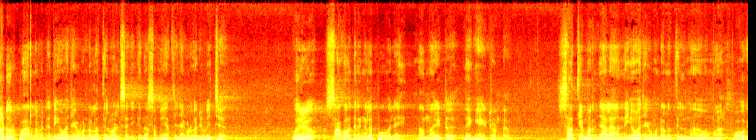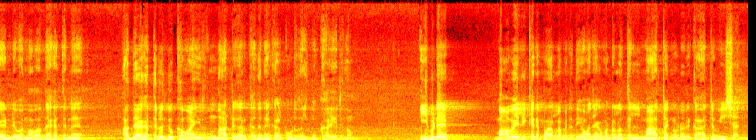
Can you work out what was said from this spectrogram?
അടൂർ പാർലമെന്റ് നിയോജക മണ്ഡലത്തിൽ മത്സരിക്കുന്ന സമയത്ത് ഞങ്ങൾ ഒരുമിച്ച് ഒരു സഹോദരങ്ങളെപ്പോലെ നന്നായിട്ട് നീങ്ങിയിട്ടുണ്ട്. സത്യം പറഞ്ഞാൽ ആ നിയോജക മണ്ഡലത്തിൽ പോകേണ്ടി വന്നത് അദ്ദേഹത്തിന് അദ്ദേഹത്തിനും ദുഃഖമായിരുന്നു നാട്ടുകാർക്ക് അതിനേക്കാൾ കൂടുതൽ ദുഃഖമായിരുന്നു. ഇവിടെ മാവേലിക്കര പാർലമെന്റ് നിയോജക മണ്ഡലത്തിൽ മാറ്റങ്ങളുടെ ഒരു കാറ്റ് വീശാൻ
